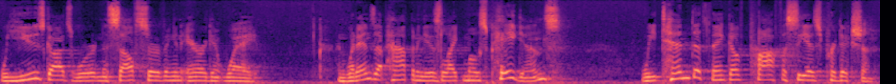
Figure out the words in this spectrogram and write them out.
we use God's Word in a self serving and arrogant way. And what ends up happening is, like most pagans, we tend to think of prophecy as prediction.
